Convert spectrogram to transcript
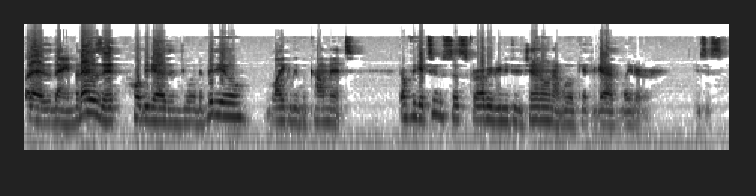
but that is the thing. But that is it. Hope you guys enjoyed the video. Like, leave a comment. Don't forget to subscribe if you're new to the channel, and I will catch you guys later. Deuces.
